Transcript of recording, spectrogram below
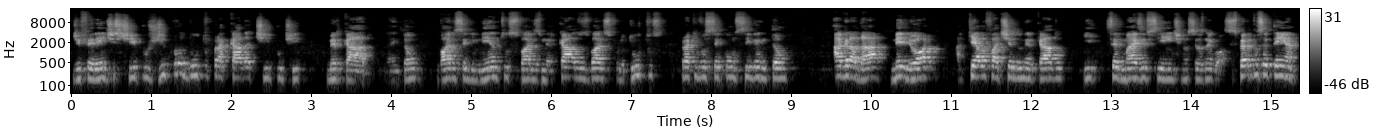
diferentes tipos de produto para cada tipo de mercado. Né? Então, vários segmentos, vários mercados, vários produtos, para que você consiga então agradar melhor aquela fatia do mercado e ser mais eficiente nos seus negócios. Espero que você tenha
